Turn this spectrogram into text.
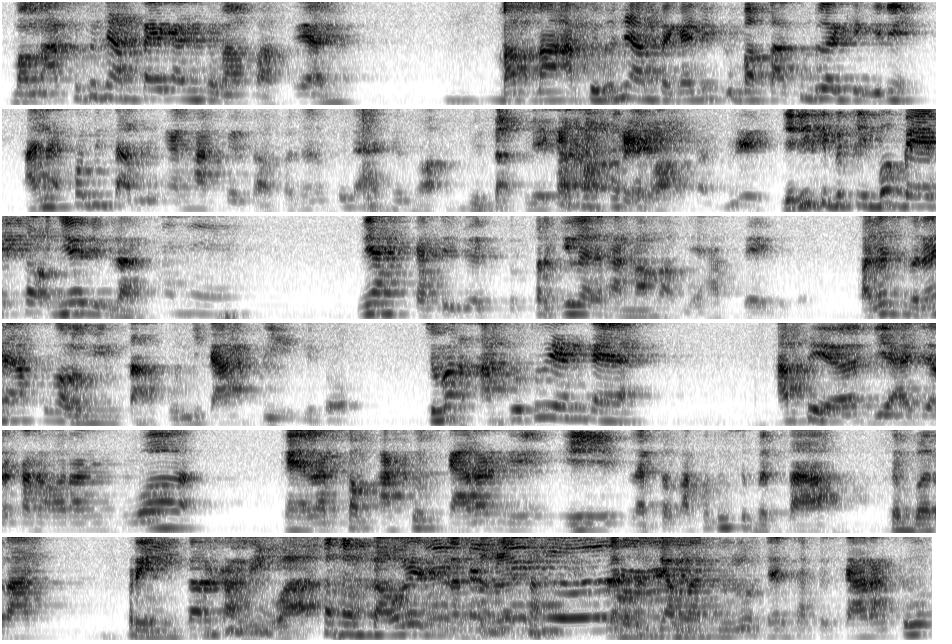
mama aku tuh nyampaikan ke bapak ya mama aku tuh nyampaikan ke bapak aku bilang kayak gini anak kok minta belikan HP tuh padahal aku udah ada pak. Minta belikan HP pak. Jadi tiba-tiba besoknya dia bilang ada. Ya kasih duit pergilah dengan mama beli HP gitu. Padahal sebenarnya aku kalau minta pun dikasih gitu. Cuman aku tuh yang kayak apa ya diajarkan orang tua kayak laptop aku sekarang nih eh, laptop aku tuh sebesar seberat printer kali wa tahu ya laptop laptop zaman dulu dan sampai sekarang tuh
